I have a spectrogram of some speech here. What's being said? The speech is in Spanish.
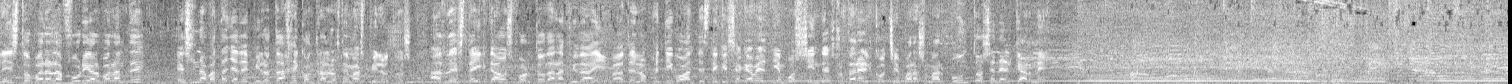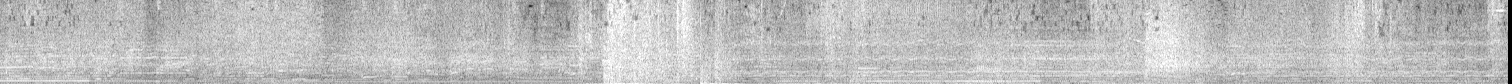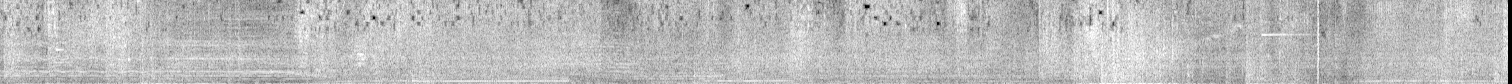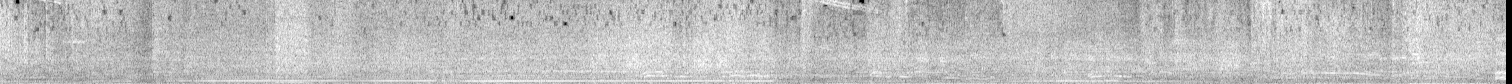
¿Listo para la furia al volante? Es una batalla de pilotaje contra los demás pilotos. Hazles takedowns por toda la ciudad y bate el objetivo antes de que se acabe el tiempo sin destrozar el coche para sumar puntos en el carnet.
